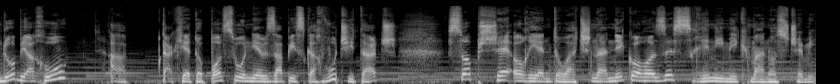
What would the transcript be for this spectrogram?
dobiachu, a tak je to posłunie w zapiskach wučitać, so przeorientować na niekoho ze srynimi kmanosćemi.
